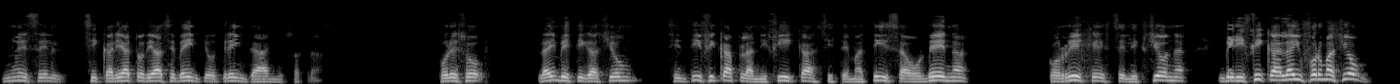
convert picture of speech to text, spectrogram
no es el sicariato de hace 20 o 30 años atrás. Por eso la investigación científica planifica, sistematiza, ordena, corrige, selecciona, verifica la información.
